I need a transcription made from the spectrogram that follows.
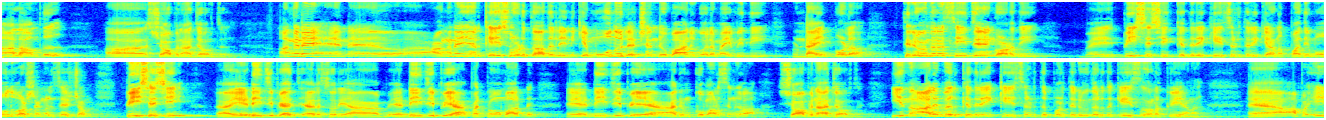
നാലാമത് ശോഭന ജോർജ്. അങ്ങനെ അങ്ങനെ ഞാൻ കേസ് കൊടുത്ത് അതിൽ എനിക്ക് മൂന്ന് ലക്ഷം രൂപ അനുകൂലമായി വിധി ഉണ്ടായി. ഇപ്പോൾ തിരുവനന്തപുരം സി ജെ എം കോടതി പി ശശിക്കെതിരെ കേസെടുത്തിരിക്കുകയാണ്. പതിമൂന്ന് വർഷങ്ങൾക്ക് ശേഷം P Sasi A D G P അല്ല sorry D G P Padmakumar D G P Arunkumar Sinha Shobhana George. ഈ നാല് പേർക്കെതിരെ കേസെടുത്ത് ഇപ്പോൾ തിരുവനന്തപുരത്ത് കേസ് നടക്കുകയാണ്. അപ്പോൾ ഈ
